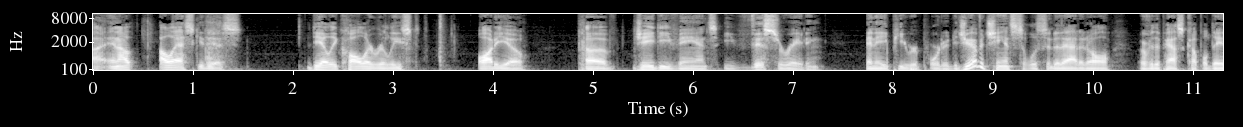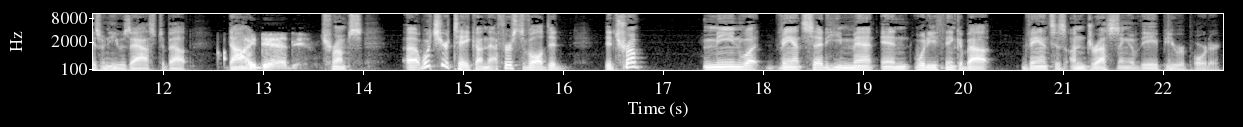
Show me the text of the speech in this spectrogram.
Uh, and I'll I'll ask you this: Daily Caller released audio of J.D. Vance eviscerating an AP reporter. Did you have a chance to listen to that at all over the past couple days when he was asked about Donald I did. Trump's? Uh, what's your take on that? First of all, did did Trump mean what Vance said he meant, and what do you think about Vance's undressing of the AP reporter?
